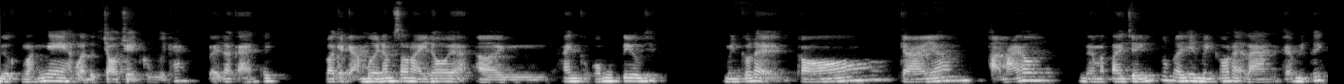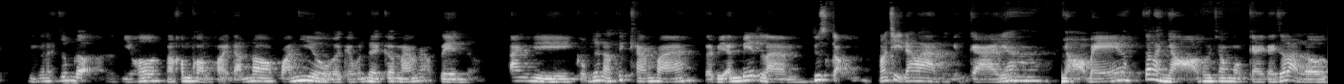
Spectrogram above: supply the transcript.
được lắng nghe hoặc là được trò chuyện cùng người khác. Đấy là cái anh thích. Và kể cả 10 năm sau này thôi à, anh cũng có mục tiêu chứ. Mình có thể có cái thoải mái hơn về mặt tài chính lúc đấy thì mình có thể làm cái mình thích mình có thể giúp đỡ được nhiều hơn mà không còn phải đắn đo quá nhiều về cái vấn đề cơm áo gạo tiền nữa anh thì cũng rất là thích khám phá, tại vì anh biết là Just Cộng, nó chỉ đang làm những cái à, nhỏ bé, rất là nhỏ thôi, trong một cái cái rất là lớn.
